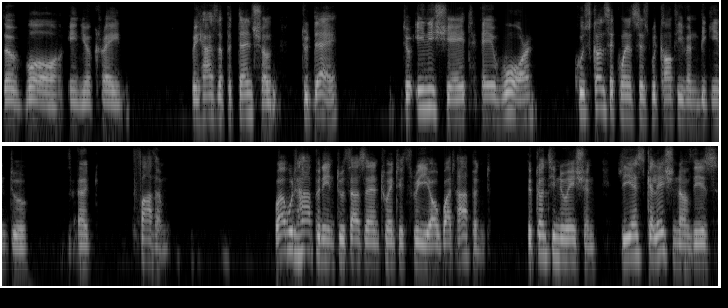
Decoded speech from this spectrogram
the war in Ukraine. We have the potential today to initiate a war whose consequences we can't even begin to uh, fathom. What would happen in 2023 or what happened? The continuation, the escalation of this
